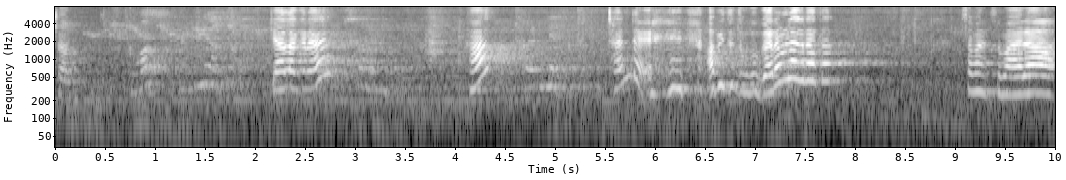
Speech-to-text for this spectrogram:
चलो। क्या लग रहा है? हाँ? ठंड है। अभी तो तुमको गर्म लग रहा था। समय सुमायरा।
